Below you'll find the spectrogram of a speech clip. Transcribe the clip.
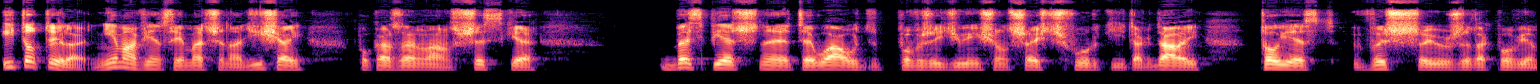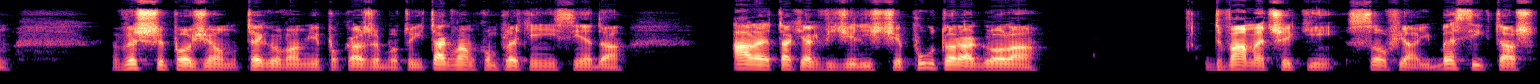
I to tyle. Nie ma więcej meczy na dzisiaj. Pokazałem Wam wszystkie. Bezpieczny, te wow, powyżej 96, czwórki i tak dalej. To jest wyższe już, że tak powiem, wyższy poziom. Tego Wam nie pokażę, bo to i tak Wam kompletnie nic nie da. Ale tak jak widzieliście, półtora gola, dwa meczyki, Sofia i Besiktasz,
